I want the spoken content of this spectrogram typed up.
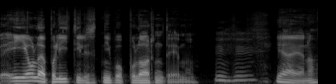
ei ole poliitiliselt nii populaarne teema mm. -hmm. ja, ja noh,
